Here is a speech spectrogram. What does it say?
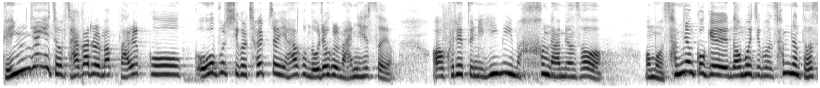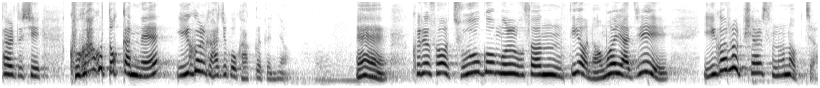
굉장히 저 자가를 막 밟고 오불식을 철저히 하고 노력을 많이 했어요. 아, 그랬더니 힘이 막 나면서 어머, 3년 꼭에 넘어지면 3년 더 살듯이 그거하고 똑같네? 이걸 가지고 갔거든요. 예. 그래서 죽음을 우선 뛰어넘어야지 이거를 피할 수는 없죠.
